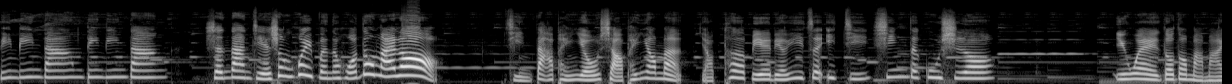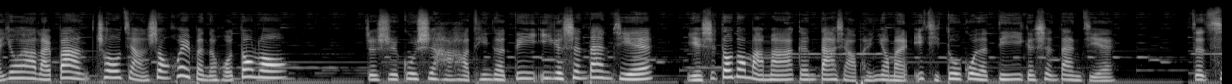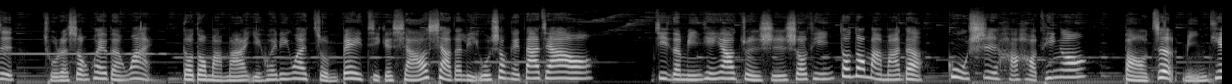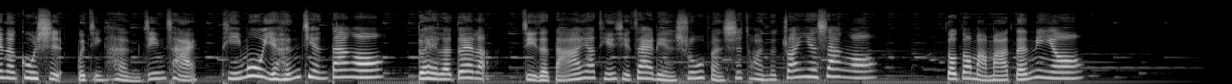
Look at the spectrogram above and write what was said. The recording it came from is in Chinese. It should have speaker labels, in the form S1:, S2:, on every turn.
S1: 叮叮当，叮叮当，圣诞节送绘本的活动来喽！请大朋友、小朋友们要特别留意这一集新的故事哦，因为豆豆妈妈又要来办抽奖送绘本的活动喽。这是故事好好听的第一个圣诞节，也是豆豆妈妈跟大小朋友们一起度过的第一个圣诞节。这次除了送绘本外，豆豆妈妈也会另外准备几个小小的礼物送给大家哦。记得明天要准时收听豆豆妈妈的故事，好好听哦。保证明天的故事不仅很精彩，题目也很简单哦。对了对了，记得答案要填写在脸书粉丝团的专页上哦。豆豆妈妈等你哦。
